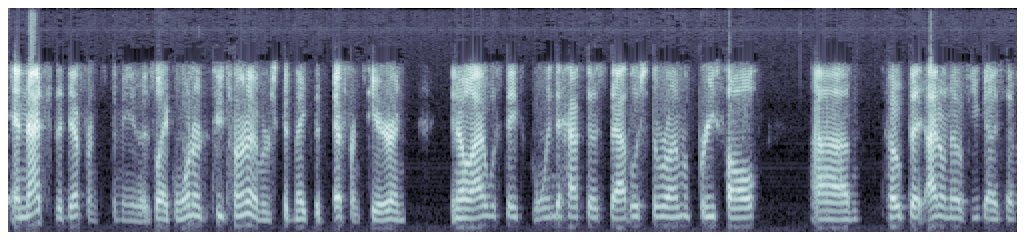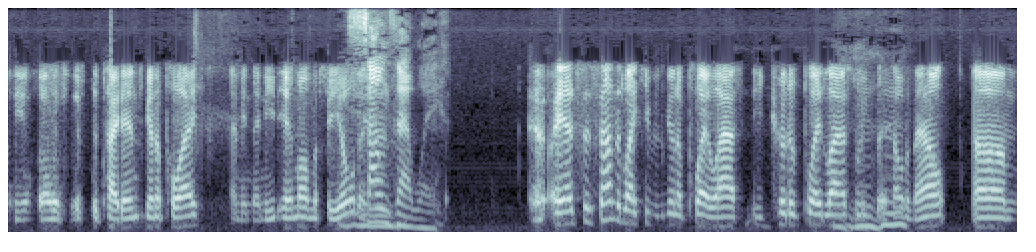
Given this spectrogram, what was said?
and that's the difference to me. It's like one or two turnovers could make the difference here. And you know, Iowa State's going to have to establish the run with Breece Hall. Um, hope that I don't know if you guys have any insight if, if the tight end's going to play. I mean, they need him on the field. Sounds that way. Uh, it, it sounded like he was going to play last. He could have played last mm-hmm. week, but held him out. Um,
